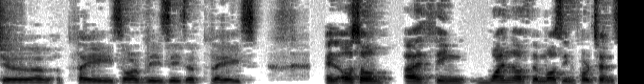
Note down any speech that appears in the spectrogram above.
to a place or visit a place. And also, I think one of the most important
